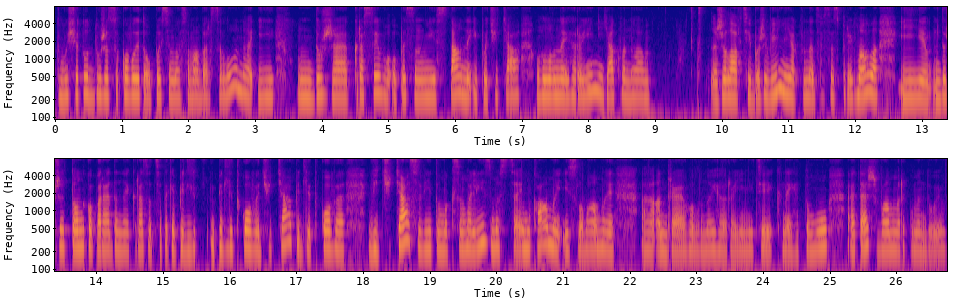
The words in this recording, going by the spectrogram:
тому що тут дуже соковито описана сама Барселона і дуже красиво описані стани і почуття головної героїні, як вона жила в цій божевільні, як вона це все сприймала, і дуже тонко передане якраз оце таке підліт- підліткове чуття, підліткове відчуття світу, максималізму з цими думками і словами е, Андрея, головної героїні цієї книги. Тому е, теж вам рекомендую.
